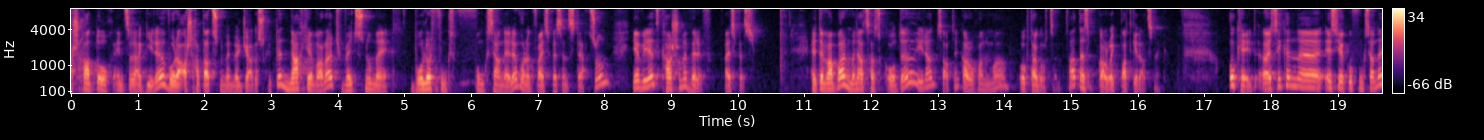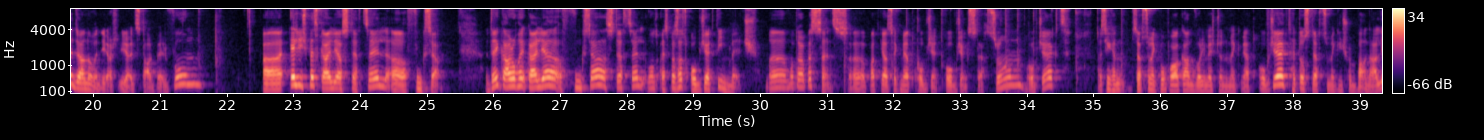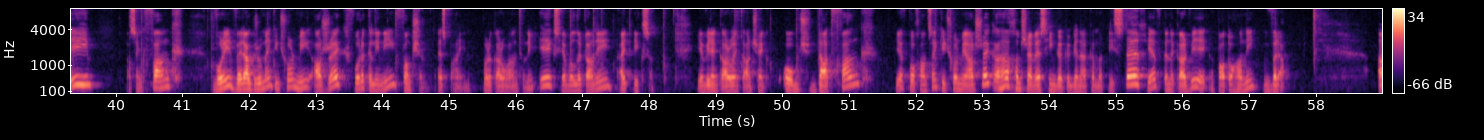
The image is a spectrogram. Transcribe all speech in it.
աշխատող այն ծրագիրը, որը աշխատացնում է մեր JavaScript-ը, նախ եւ առաջ վերցնում է բոլոր ֆունկցիաները, որոնք այսպես են ստեղծում, եւ իրենց քաշում է վերև, այսպես։ Հետևաբար մնացած կոդը իրանց արդեն կարողանում է օգտագործել։ Հա, տես կարող եք պատկերացնել։ Okay, այսինքն այս երկու ֆունկցիաները դրանով են իրար իրարից տարբերվում։ Էլ ինչպես կարելի է ստեղծել ֆունկցիա։ Դե կարող է կարելի է ֆունկցիա ստեղծել այսպես ասած օբյեկտի մեջ։ Մոտավորապես sense։ Պատկերացրեք մի հատ object, object ստեղծում, object, այսինքն ստեղծում ենք փոփոխական, որի մեջ դնում ենք մի հատ object, հետո ստեղծում ենք ինչ-որ բանալի, ասենք func, որին վերագրում ենք ինչ-որ մի արժեք, որը կլինի function այս պահին, որը կարող է ընդունի x եւ ըլտանի այդ x-ը։ Եվ իրեն կարող ենք անչենք obj.func եւ փոխանցենք ինչ-որ մի արժեք, ահա խնդրեմ, այս 5-ը կգնա կմտնի ստեղ եւ կնկարվի պատոհանի վրա։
